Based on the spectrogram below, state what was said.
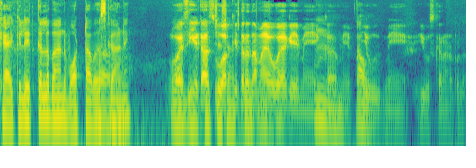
කෑකිලෙට් කල බන්න වොට්ටවස් කානෙ ඔය සියට සුවක් විතර තමයි ඔයගේ මේ මේ යස් කරන්න පුළ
